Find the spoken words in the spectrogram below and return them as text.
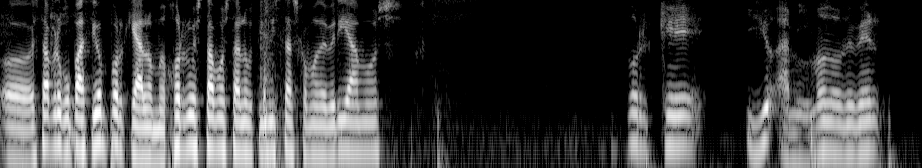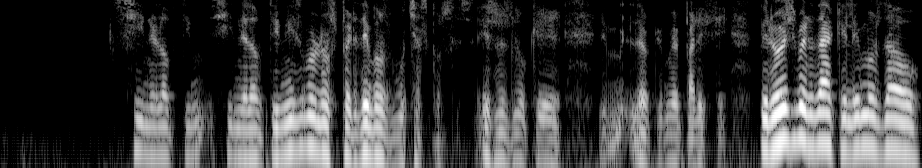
o esta preocupación porque a lo mejor no estamos tan optimistas como deberíamos. Porque yo, a mi modo de ver, sin el, sin el optimismo nos perdemos muchas cosas. Eso es lo que, lo que me parece. Pero es verdad que le hemos dado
